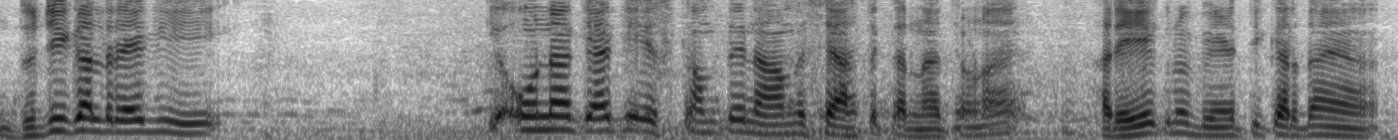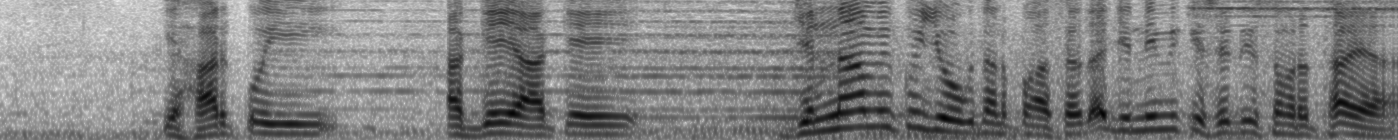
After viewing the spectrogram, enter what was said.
ਦੂਜੀ ਗੱਲ ਰਹਿ ਗਈ ਕਿ ਉਹਨਾਂ ਕਿਹਾ ਕਿ ਇਸ ਕੰਮ ਤੇ ਨਾਮ ਸਿਆਸਤ ਕਰਨਾ ਚਾਹਣਾ ਹੈ। ਹਰੇਕ ਨੂੰ ਬੇਨਤੀ ਕਰਦਾ ਹਾਂ ਕਿ ਹਰ ਕੋਈ ਅੱਗੇ ਆ ਕੇ ਜਿੰਨਾ ਵੀ ਕੋਈ ਯੋਗਦਾਨ ਪਾ ਸਕਦਾ ਜਿੰਨੀ ਵੀ ਕਿਸੇ ਦੀ ਸਮਰੱਥਾ ਆ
